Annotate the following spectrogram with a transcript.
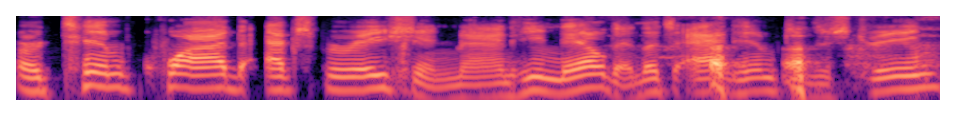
or Tim Quad expiration, man. He nailed it. Let's add him to the stream.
